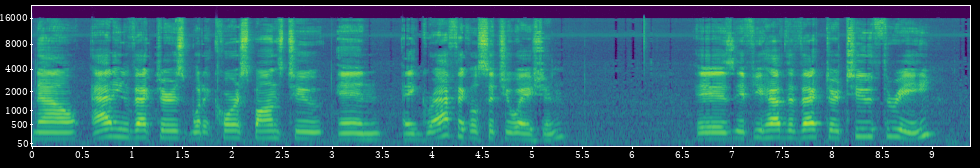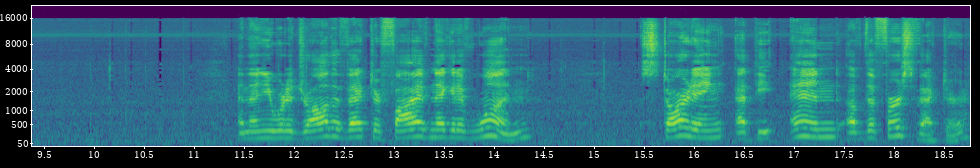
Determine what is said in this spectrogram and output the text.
Now adding vectors, what it corresponds to in a graphical situation is if you have the vector 2, 3 and then you were to draw the vector 5, negative 1 starting at the end of the first vector,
